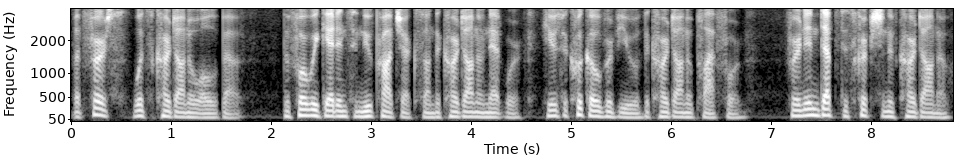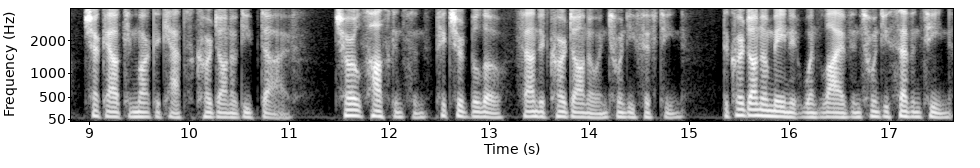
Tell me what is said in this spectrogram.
But first, what's Cardano all about? Before we get into new projects on the Cardano network, here's a quick overview of the Cardano platform. For an in-depth description of Cardano, check out CoinMarketCap's Cardano Deep Dive. Charles Hoskinson, pictured below, founded Cardano in 2015. The Cardano mainnet went live in 2017,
